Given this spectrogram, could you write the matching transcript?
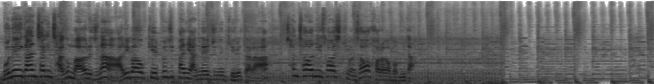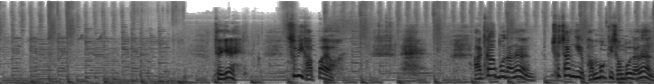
모네이가 한창인 작은 마을을 지나 아리바오길 표지판이 안내해주는 길을 따라 천천히 소화시키면서 걸어가 봅니다. 되게 숨이 가빠요. 아까보다는 초창기 밥 먹기 전보다는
